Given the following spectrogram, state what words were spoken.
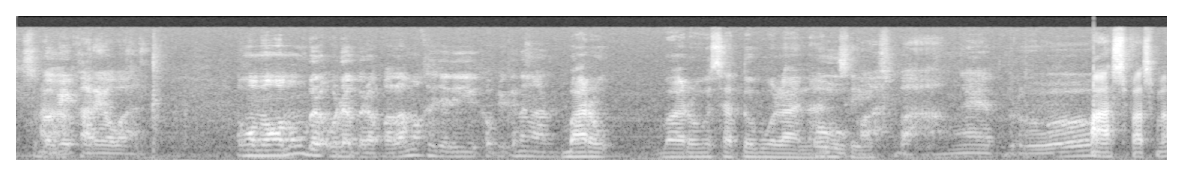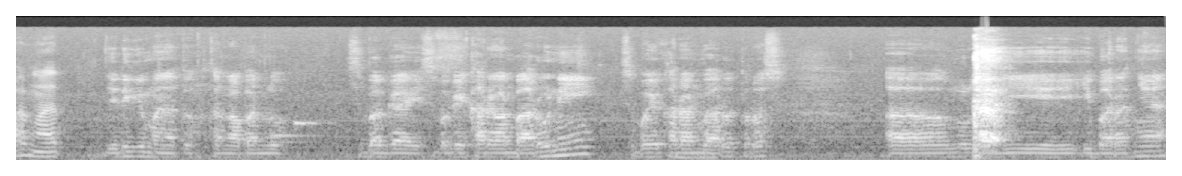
Sebagai karyawan. Ngomong-ngomong ber- udah berapa lama kerja di kopi kenangan? Baru baru satu bulanan oh sih. pas banget bro. Pas pas banget. Jadi gimana tuh tanggapan lo? Sebagai sebagai karyawan baru nih sebagai karyawan baru terus eh, lu lagi ibaratnya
